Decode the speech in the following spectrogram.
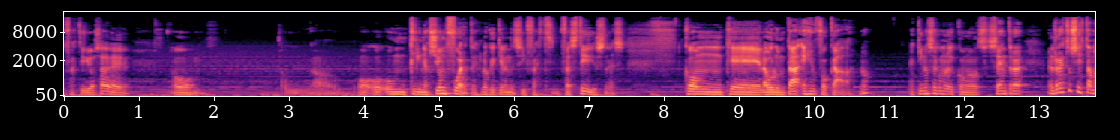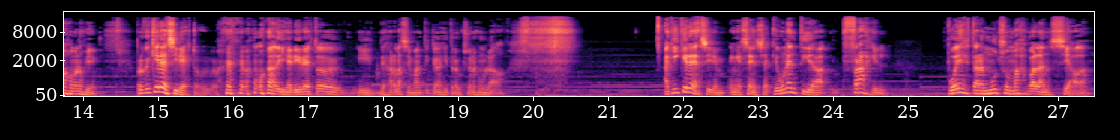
fastidiosa de, o, inclinación fuerte, es lo que quieren decir, fastidiousness, con que la voluntad es enfocada, ¿no? Aquí no sé cómo, cómo, se centra. El resto sí está más o menos bien. ¿Pero qué quiere decir esto? Vamos a digerir esto y dejar las semánticas y traducciones a un lado. Aquí quiere decir, en, esencia, que una entidad frágil puede estar mucho más balanceada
